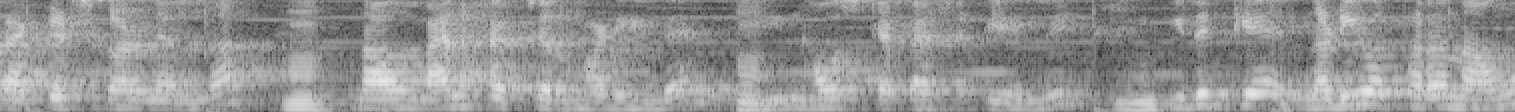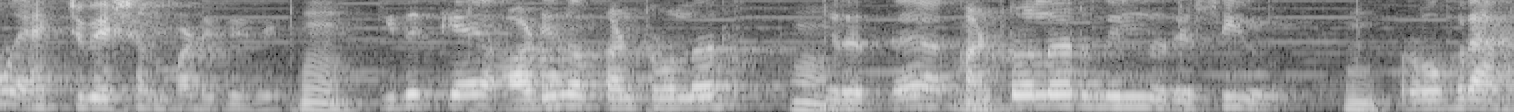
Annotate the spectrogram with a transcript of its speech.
ಬ್ರಾಕೆಟ್ಸ್ ಗಳನ್ನೆಲ್ಲ ನಾವು ಮ್ಯಾನುಫ್ಯಾಕ್ಚರ್ ಮಾಡಿ ಇಲ್ಲೇ ಇನ್ ಹೌಸ್ ಕೆಪಾಸಿಟಿಯಲ್ಲಿ ಇದಕ್ಕೆ ನಡೆಯೋ ತರ ನಾವು ಆಕ್ಟಿವೇಶನ್ ಮಾಡಿದೀವಿ ಇದಕ್ಕೆ ಆಡಿನೋ ಕಂಟ್ರೋಲರ್ ಇರುತ್ತೆ. Controller will receive program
